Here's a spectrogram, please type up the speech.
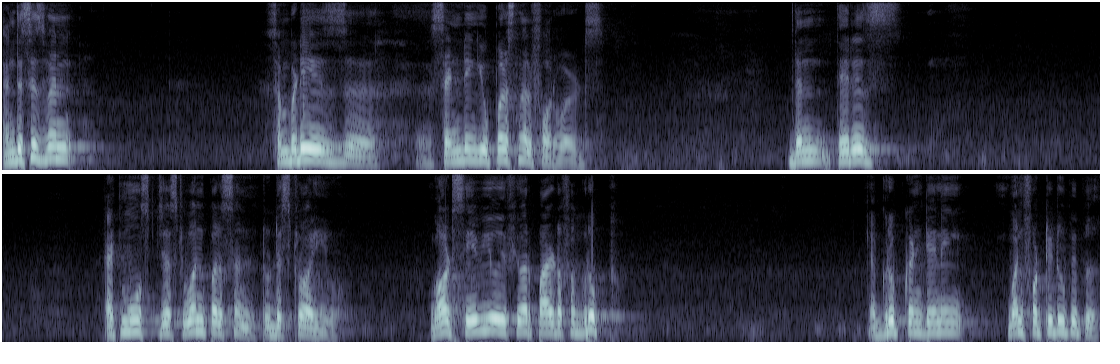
And this is when somebody is uh, sending you personal forwards, then there is at most just one person to destroy you. God save you if you are part of a group, a group containing 142 people.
